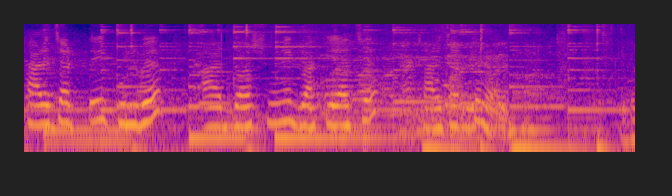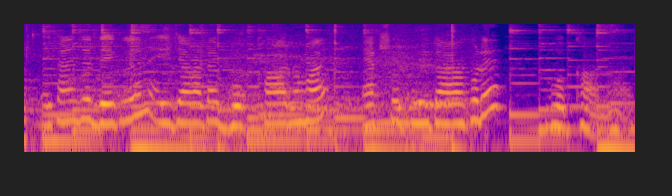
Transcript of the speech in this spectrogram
সাড়ে চারটেই খুলবে আর দশ মিনিট বাকি আছে, সাড়ে চারটে এখানে যে দেখলেন, এই জায়গাটায় ভোগ খাওয়ানো হয়, একশো কুড়ি টাকা করে ভোগ খাওয়ানো হয়।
